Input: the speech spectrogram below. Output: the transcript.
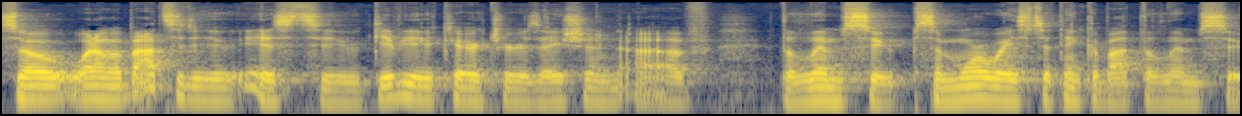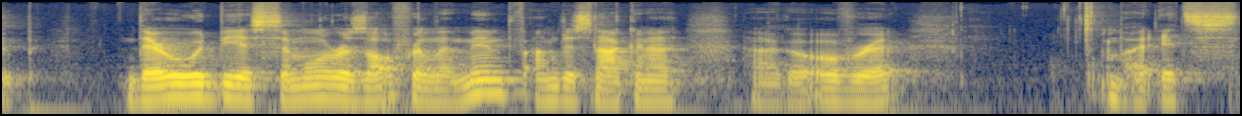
So what I'm about to do is to give you a characterization of the lim sup, some more ways to think about the lim sup. There would be a similar result for lim inf. I'm just not gonna uh, go over it, but it's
